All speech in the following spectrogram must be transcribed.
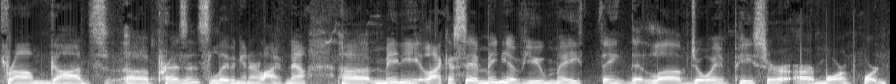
from God's uh, presence living in our life. Now, uh, many, like I said, many of you may think that love, joy, and peace are, are more important,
